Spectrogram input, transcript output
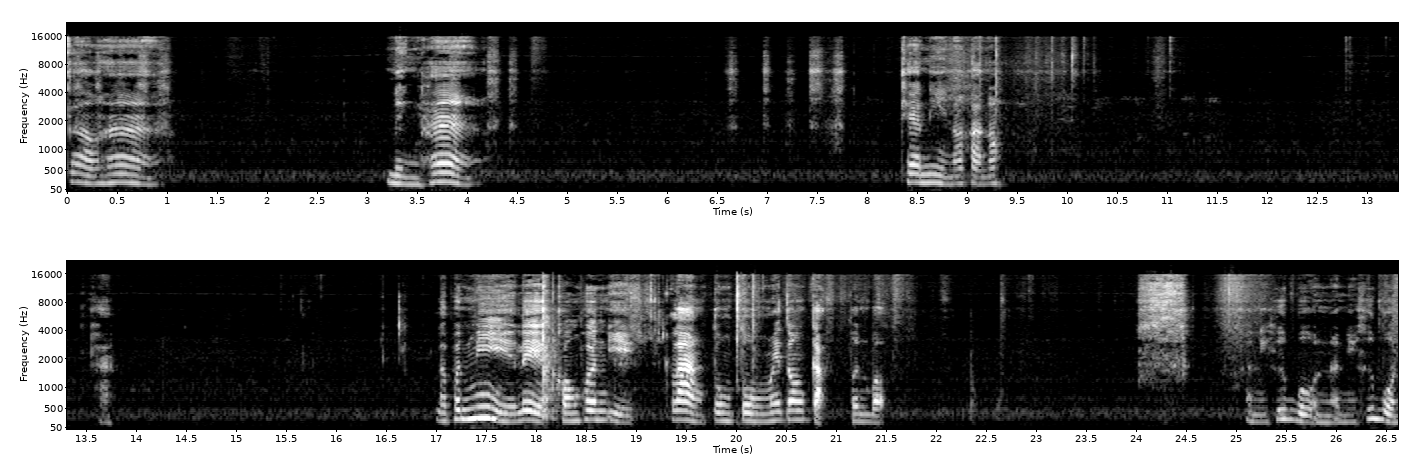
เก้าห้าหนึ่งห้าแค่นี้เนาะค่ะเนาะ แล้วเพิ่นมีเลขของเพิ่นอีกล่างตรงๆ ไม่ต้องกลับเพิ่นบอก อันนี้คือบน อันนี้คือบน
